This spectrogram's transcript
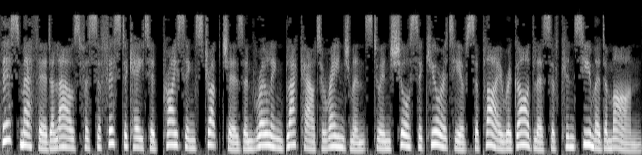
This method allows for sophisticated pricing structures and rolling blackout arrangements to ensure security of supply regardless of consumer demand.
